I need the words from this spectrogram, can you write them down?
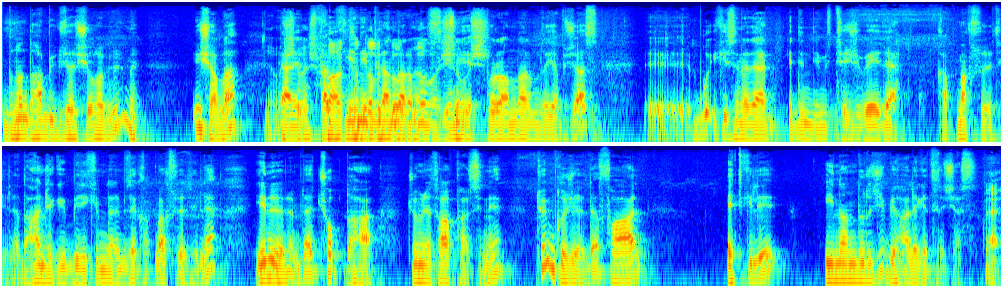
Bundan daha bir güzel şey olabilir mi? İnşallah. Yavaş yani yavaş tabii yeni planlarımız, yeni programlarımızı yapacağız. Ee, bu iki seneden edindiğimiz tecrübeyi de katmak suretiyle, daha önceki birikimlerimize katmak suretiyle yeni dönemde çok daha Cumhuriyet Halk Partisi'ni tüm Kocaeli'de faal, etkili, inandırıcı bir hale getireceğiz. Evet.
